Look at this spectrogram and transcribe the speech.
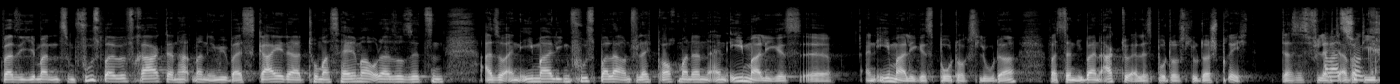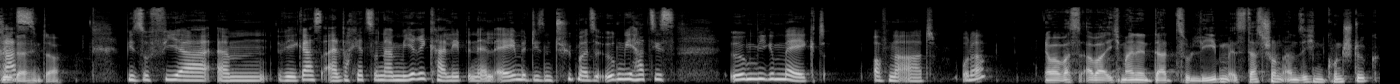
quasi jemanden zum Fußball befragt, dann hat man irgendwie bei Sky da Thomas Helmer oder so sitzen, also einen ehemaligen Fußballer und vielleicht braucht man dann ein ehemaliges, äh, ein ehemaliges Botox-Luder, was dann über ein aktuelles Botox-Luder spricht. Das ist vielleicht Aber es ist einfach die schon Idee krass. dahinter. Wie Sophia ähm, Vegas einfach jetzt so in Amerika lebt, in L.A. mit diesem Typen. Also irgendwie hat sie es irgendwie gemaked. Auf eine Art, oder? Aber was, aber ich meine, da zu leben, ist das schon an sich ein Kunststück?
